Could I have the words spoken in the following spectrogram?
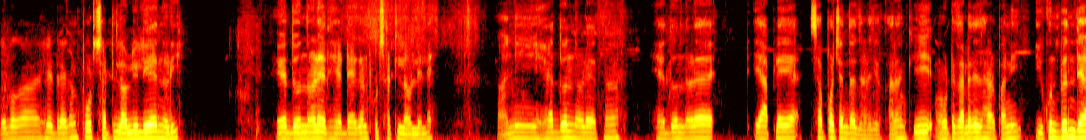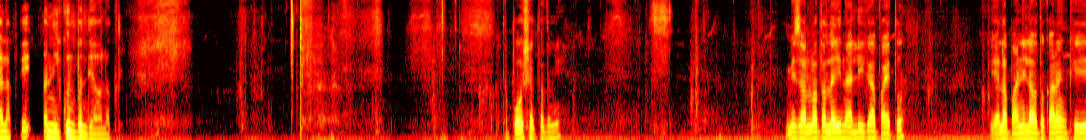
हे बघा हे ड्रॅगन फ्रूटसाठी लावलेली आहे नळी. हे दोन नळे आहेत हे ड्रॅगन फ्रूटसाठी लावलेले आहे. आणि ह्या दोन नळ्या आहेत ना ह्या दोन नळ्या या आपल्या या सफरचंदा झाडाचे कारण की मोठे झाले ते झाड पाणी इकून पण द्यावं लागते आणि इकून पण द्यावं लागते. तर पाहू शकता तुम्ही. मी चाललो आता लाईन आली का पाहतो. याला पाणी लावतो कारण की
